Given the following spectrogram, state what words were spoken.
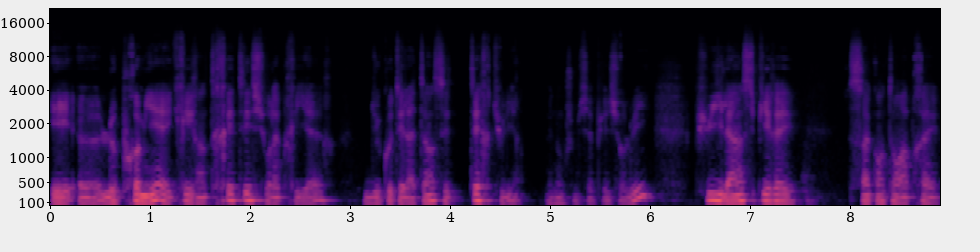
Et euh, le premier à écrire un traité sur la prière, du côté latin, c'est Tertullien. Et donc je me suis appuyé sur lui. Puis il a inspiré, 50 ans après,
